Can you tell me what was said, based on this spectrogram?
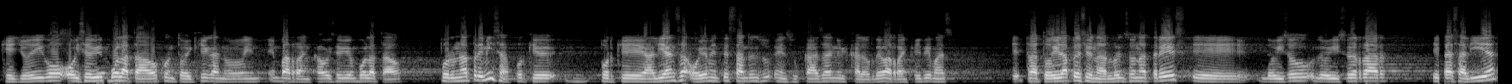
que yo digo, hoy se vio embolatado con todo y que ganó en, Barranca, hoy se vio embolatado por una premisa, porque, porque Alianza, obviamente estando en su, en su casa, en el calor de Barranca y demás, eh, trató de ir a presionarlo en zona 3, eh, lo, hizo, lo hizo errar la salida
